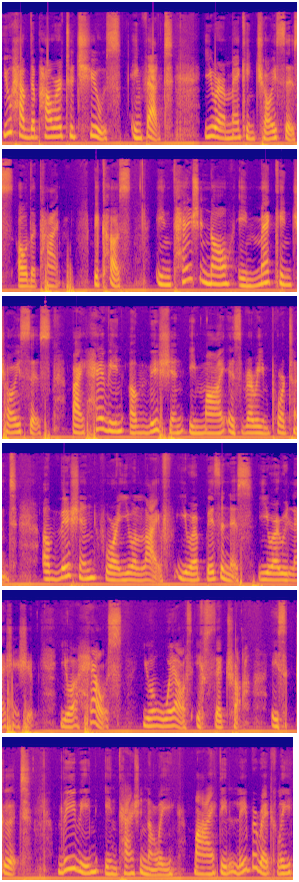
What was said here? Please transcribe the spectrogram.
You have the power to choose. In fact, you are making choices all the time because intentional in making choices by having a vision in mind is very important. A vision for your life, your business, your relationship, your health, your wealth, etc., is good. Living intentionally by deliberately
